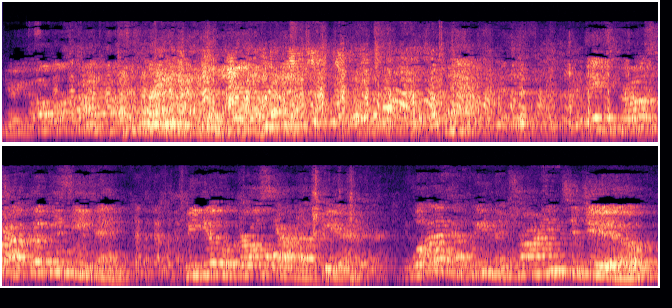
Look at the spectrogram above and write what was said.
Here we go. Oh, it's fine, fine. Now, it's Girl Scout cookie season. We do have a Girl Scout up here. What have we been trying to do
